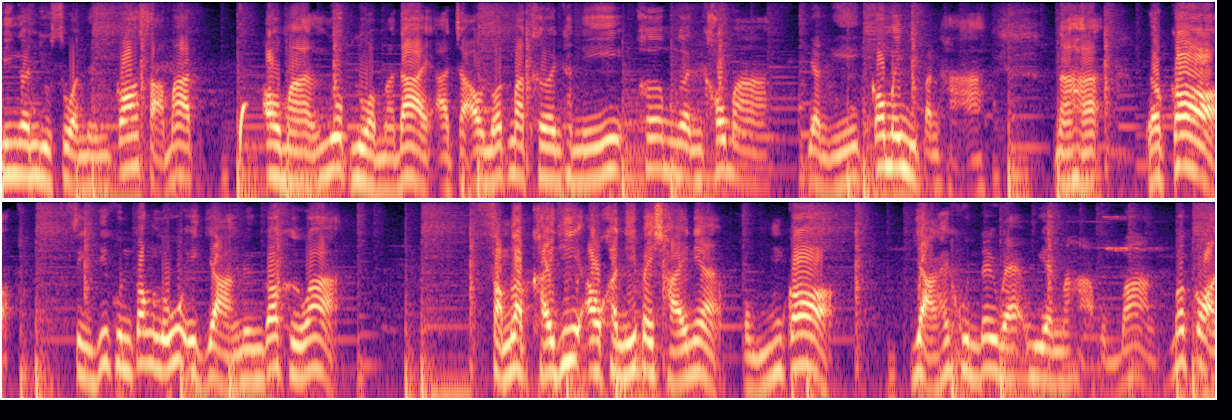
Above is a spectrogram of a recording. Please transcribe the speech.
มีเงินอยู่ส่วนหนึ่งก็สามารถเอามารวบรวมมาได้ อาจจะเอารถมาเทินคันนี้ เพิ่มเงินเข้ามาอย่างนี้ก็ไม่มีปัญหานะฮะแล้วก็สิ่งที่คุณต้องรู้อีกอย่างหนึ่งก็คือว่าสำหรับใครที่เอาคันนี้ไปใช้เนี่ย ผมก็ อยากให้คุณได้แวะเวียนมาหาผมบ้าง เมื่อก่อน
